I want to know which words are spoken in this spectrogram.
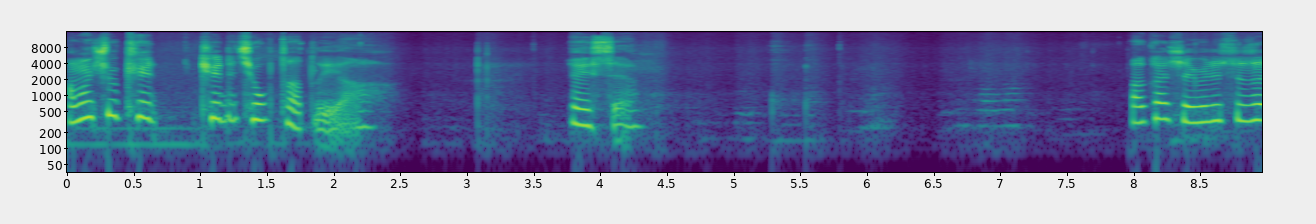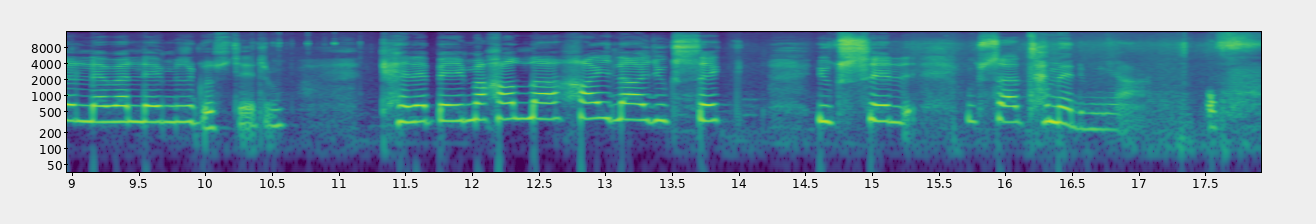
Ama şu kedi, kedi çok tatlı ya. Neyse. Arkadaşlar böyle size levellerimizi göstereyim. Kelebeğimi hala hala yüksek yüksel yükseltemedim ya. Of.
